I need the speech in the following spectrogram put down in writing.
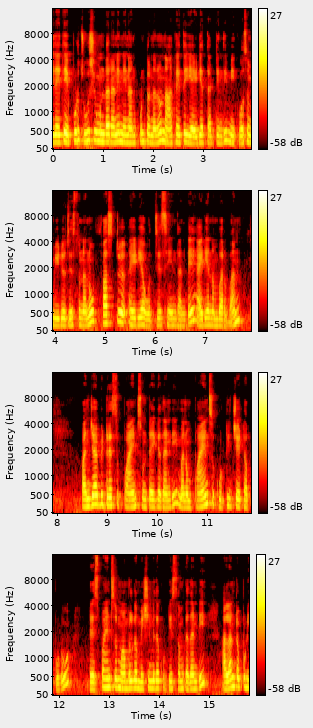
ఇదైతే ఎప్పుడు చూసి ఉండరని నేను అనుకుంటున్నాను. నాకైతే ఈ ఐడియా తట్టింది. మీకోసం వీడియో చేస్తున్నాను. ఫస్ట్ ఐడియా వచ్చేసి ఏంటంటే idea number one Punjabi dress points ఉంటాయి కదండి. మనం పాయింట్స్ కుట్టించేటప్పుడు డ్రెస్ పాయింట్స్ మామూలుగా మిషన్ మీద కుట్టిస్తాం కదండి. అలాంటప్పుడు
